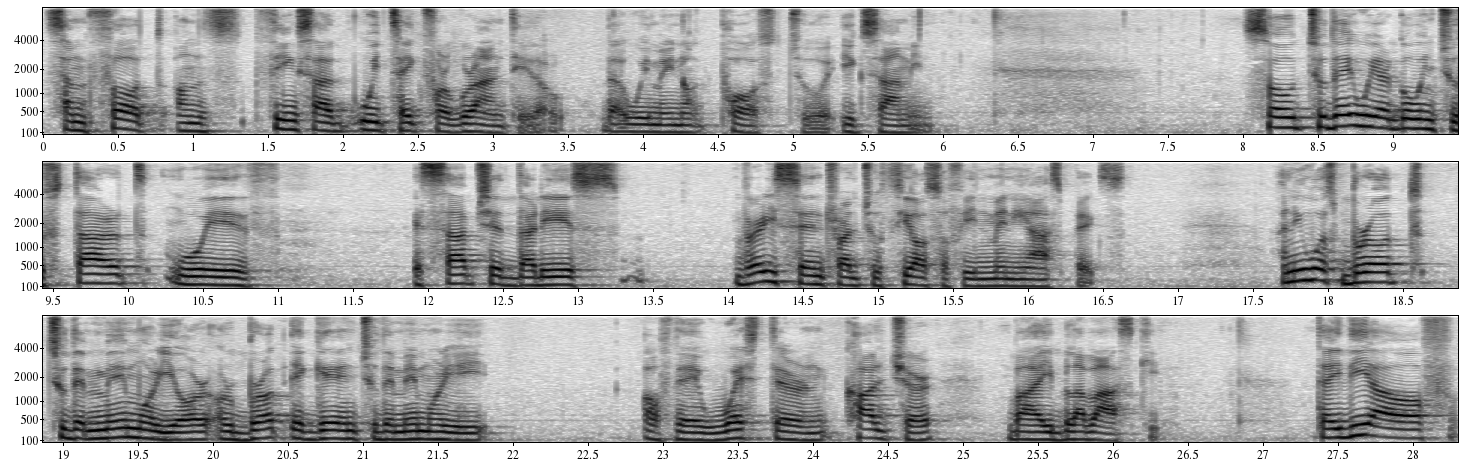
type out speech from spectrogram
some thought on things that we take for granted or that we may not pause to examine. So today we are going to start with a subject that is very central to theosophy in many aspects. And it was brought to the memory or, or brought again to the memory of the Western culture by Blavatsky. The idea of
